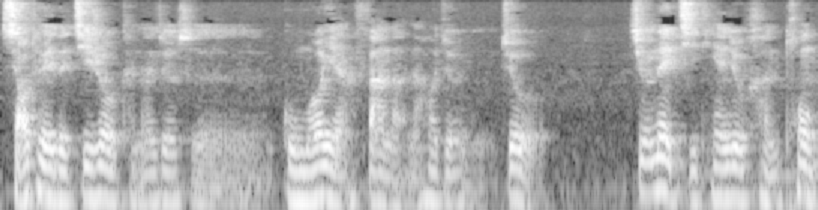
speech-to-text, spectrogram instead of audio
小腿的肌肉可能就是骨膜炎犯了，然后就就就那几天就很痛，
